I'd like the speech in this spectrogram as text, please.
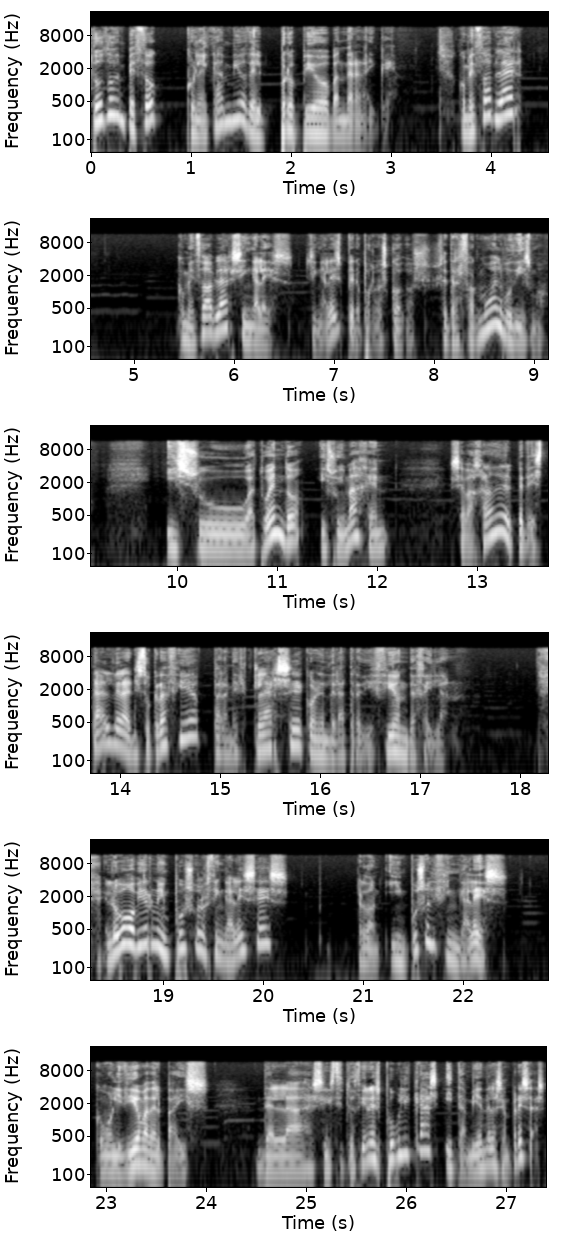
Todo empezó con el cambio del propio Bandaranaike. Comenzó a hablar comenzó a hablar singalés, singalés pero por los codos. Se transformó al budismo y su atuendo y su imagen se bajaron del pedestal de la aristocracia para mezclarse con el de la tradición de Ceilán. El nuevo gobierno impuso los cingaleses, perdón, impuso el cingalés como el idioma del país, de las instituciones públicas y también de las empresas.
